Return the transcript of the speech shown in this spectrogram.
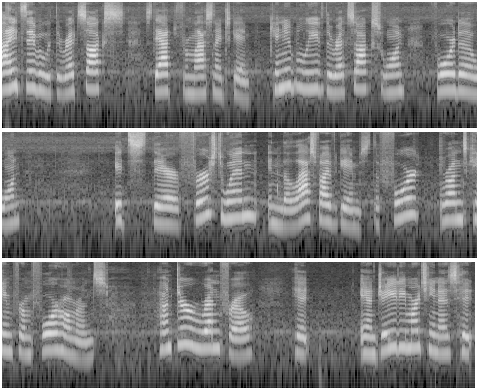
Hi, it's David with the Red Sox stats from last night's game. Can you believe the Red Sox won 4 to 1? It's their first win in the last five games. The four runs came from four home runs. Hunter Renfroe hit and JD Martinez hit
